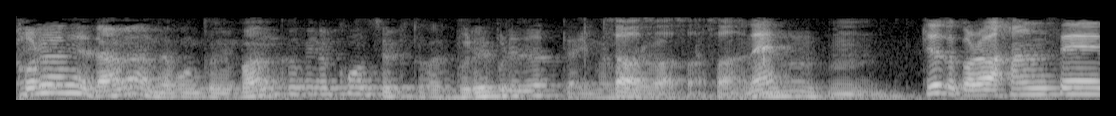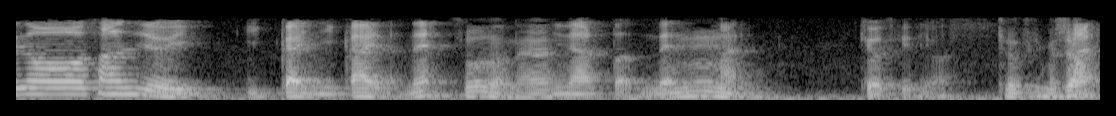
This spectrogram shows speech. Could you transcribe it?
これはね、ダメなんだよ、本当に。番組のコンセプトがブレブレだった、今そうそうそうそうだね、うんん。ちょっとこれは反省の31回、2回だね。そうだねになったんで、うんはい。気をつけていきます。気をつけましょうはい。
